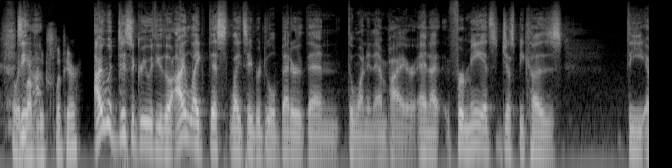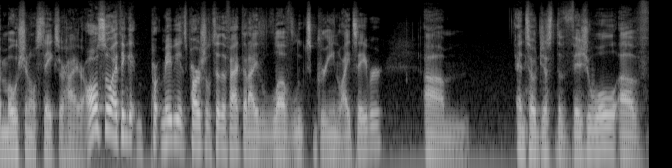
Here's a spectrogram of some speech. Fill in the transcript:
Oh, Always See, love I- flip here. I would disagree with you though. I like this lightsaber duel better than the one in Empire, and I, for me, it's just because the emotional stakes are higher. Also, I think it maybe it's partial to the fact that I love Luke's green lightsaber, um, and so just the visual of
